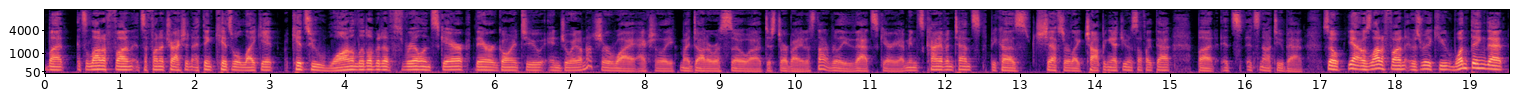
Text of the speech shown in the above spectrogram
but it's a lot of fun. It's a fun attraction. I think kids will like it. Kids who want a little bit of thrill and scare, they're going to enjoy it. I'm not sure why, actually, my daughter was so uh, disturbed by it. It's not really that scary. I mean, it's kind of intense because chefs are like chopping at you and stuff like that, but it's it's not too bad. So yeah, it was a lot of fun. It was really cute. One thing that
